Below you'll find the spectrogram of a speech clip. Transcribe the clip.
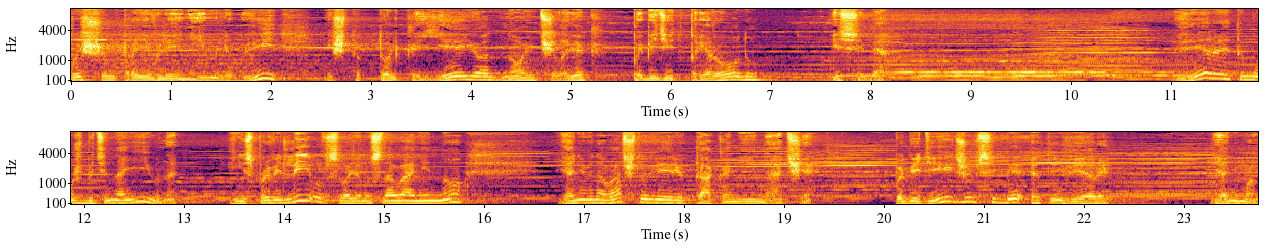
высшим проявлением любви, и что только ею одной человек победит природу и себя. Вера эта может быть и наивна, и несправедлива в своем основании, но я не виноват, что верю так, а не иначе. Победить же в себе этой веры я не могу.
